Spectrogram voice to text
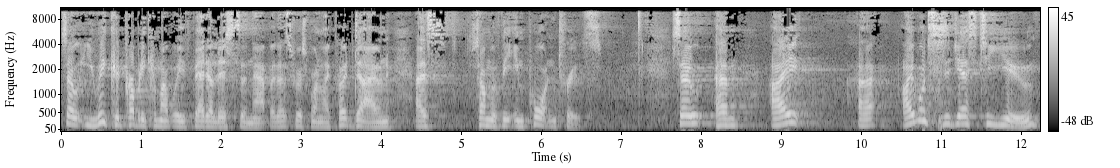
So we could probably come up with better lists than that, but that's just one I put down as some of the important truths. So um, I uh, I want to suggest to you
